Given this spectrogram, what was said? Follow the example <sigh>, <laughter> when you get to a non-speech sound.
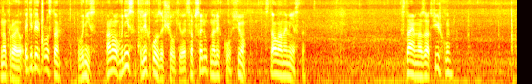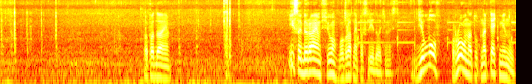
Направил. И теперь просто вниз. Оно вниз легко защелкивается. Абсолютно легко. Все. Стало на место. Ставим назад фишку. Попадаем. И собираем все в обратной последовательности. Делов ровно тут на 5 минут.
